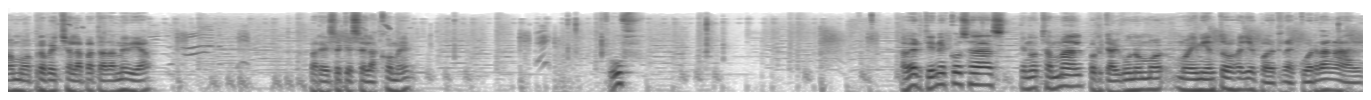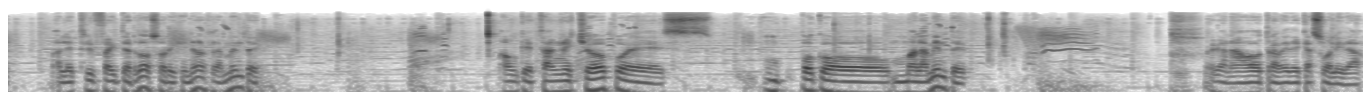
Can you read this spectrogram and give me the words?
Vamos a aprovechar la patada media. Parece que se las come. Uf. A ver, tiene cosas que no están mal porque algunos movimientos, oye, pues recuerdan al, al Street Fighter 2 original realmente aunque están hechos pues un poco malamente. he ganado otra vez de casualidad.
